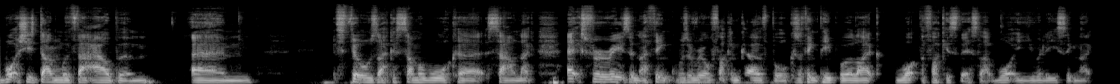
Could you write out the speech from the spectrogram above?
what she's done with that album um, feels like a Summer Walker sound. Like X for a reason, I think was a real fucking curveball because I think people were like, "What the fuck is this? Like, what are you releasing? Like,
